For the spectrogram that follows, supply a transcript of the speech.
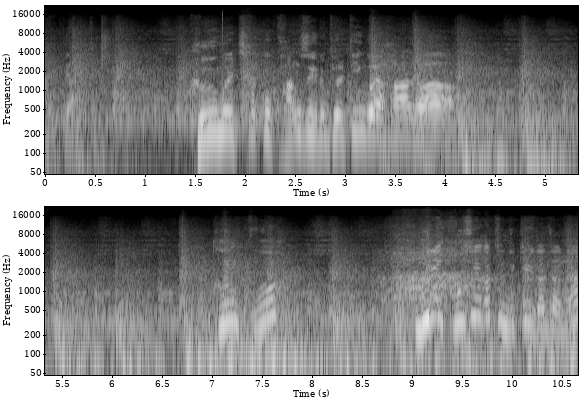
안 돼 안 돼. 금을 찾고 광수 이름표를 띈 거야, 하하가. 그, 그? 미래 고실 같은 느낌이 나지 않아요?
